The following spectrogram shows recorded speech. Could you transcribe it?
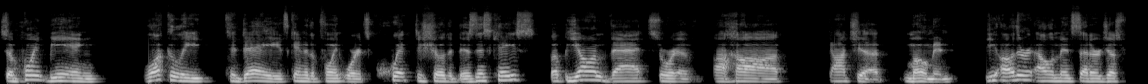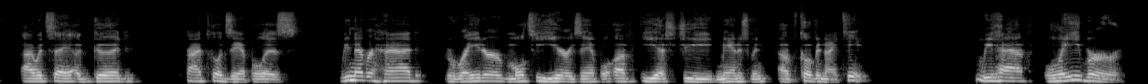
So point being, luckily today it's getting to the point where it's quick to show the business case. But beyond that sort of aha, gotcha moment, the other elements that are just, I would say, a good practical example is we never had greater multi-year example of ESG management of COVID-19. We have labor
